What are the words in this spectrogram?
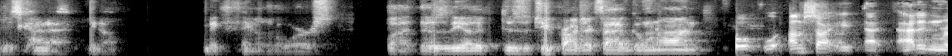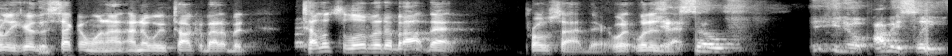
just kind of you know make the thing a little worse. But those are the other those are two projects I have going on. Well, I'm sorry, I, I didn't really hear the second one. I, I know we've talked about it, but tell us a little bit about that pro side there. What, what is yeah, that? so you know, obviously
